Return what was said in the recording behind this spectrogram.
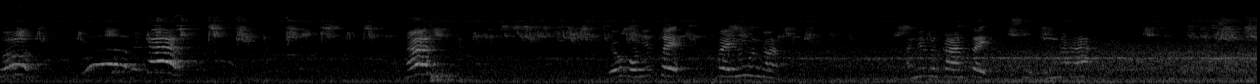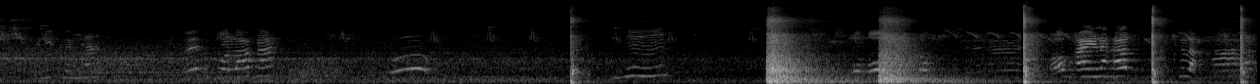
โอ้โหไม่แก้นะ เดี๋ยวผมจะเตะไปนู่นก่อน อันนี้เป็นการเตะสูงนะฮะไปนิดนึงนะ เฮ้ยทุกคนรับนะวู้อื้อหือโอ้โหตกขออภัยนะครับคือหลังคาครับ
